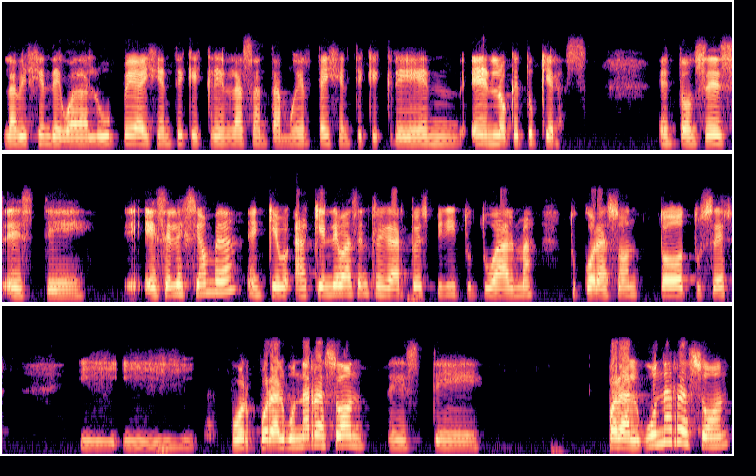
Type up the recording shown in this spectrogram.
la Virgen de Guadalupe, hay gente que cree en la Santa Muerte, hay gente que cree en, lo que tú quieras. Entonces, este, e, es elección, ¿verdad? En que, a quién le vas a entregar tu espíritu, tu alma, tu corazón, todo tu ser. Y, y por, por alguna razón, este, por alguna razón,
